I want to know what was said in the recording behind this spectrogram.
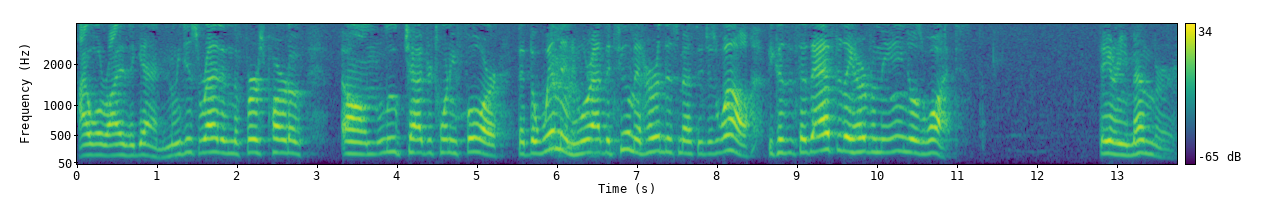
I will rise again. And we just read in the first part of um, Luke chapter 24 that the women who were at the tomb had heard this message as well. Because it says, after they heard from the angels, what? They remembered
